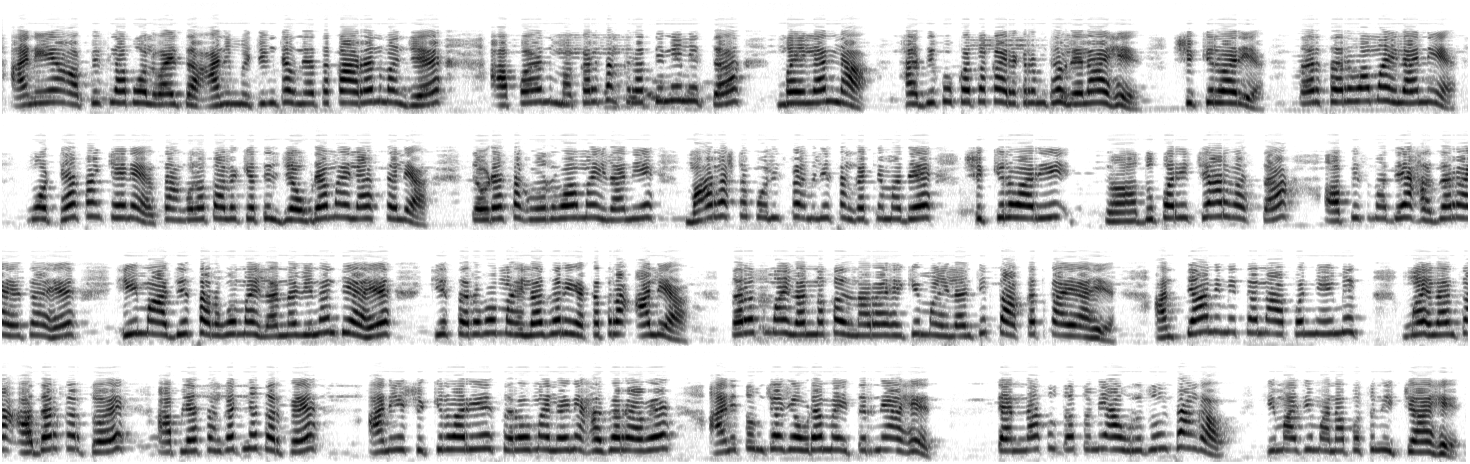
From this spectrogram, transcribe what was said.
आणि ऑफिसला बोलवायचं आणि मीटिंग ठेवण्याचं कारण म्हणजे आपण मकर संक्रांती निमित्त महिलांना हळदी कुकाचा कार्यक्रम ठेवलेला आहे शुक्रवारी. तर सर्व महिलांनी मोठ्या संख्येने सांगोला तालुक्यातील जेवढ्या महिला असलेल्या तेवढ्या सर्व महिलांनी महाराष्ट्र पोलीस फॅमिली संघटनेमध्ये शुक्रवारी दुपारी चार वाजता ऑफिसमध्ये हजर राहायचं आहे. ही माझी सर्व महिलांना विनंती आहे की सर्व महिला जर एकत्र आल्या तरच महिलांना कळणार आहे की महिलांची ताकद काय आहे. आणि त्या निमित्तानं आपण नेहमीच महिलांचा आदर करतोय आपल्या संघटनेतर्फे. आणि शुक्रवारी सर्व महिलांनी हजर राहावे. आणि तुमच्या जेवढ्या मैत्रिणी आहेत त्यांना सुद्धा तुम्ही आवर्जून सांगा ही माझी मनापासून इच्छा आहे.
